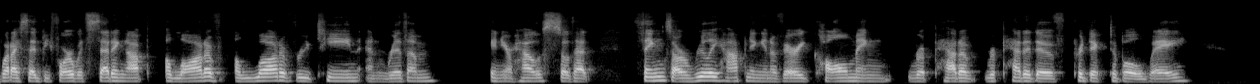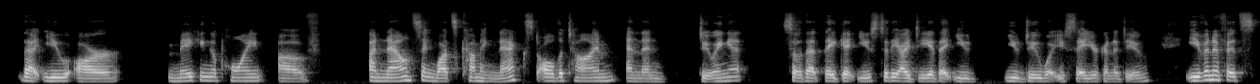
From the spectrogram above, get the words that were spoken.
what I said before with setting up a lot of a lot of routine and rhythm in your house so that things are really happening in a very calming, repetitive, repetitive, predictable way. That you are making a point of announcing what's coming next all the time and then doing it so that they get used to the idea that you you do what you say you're going to do even if it's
